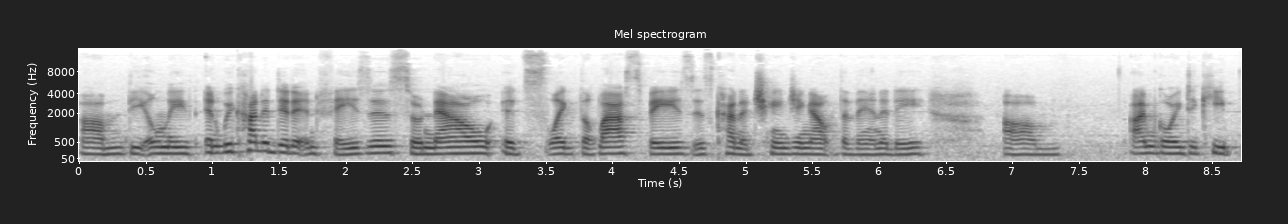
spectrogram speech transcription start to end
Um, the only, and we kind of did it in phases. So now it's like the last phase is kind of changing out the vanity. Um, I'm going to keep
